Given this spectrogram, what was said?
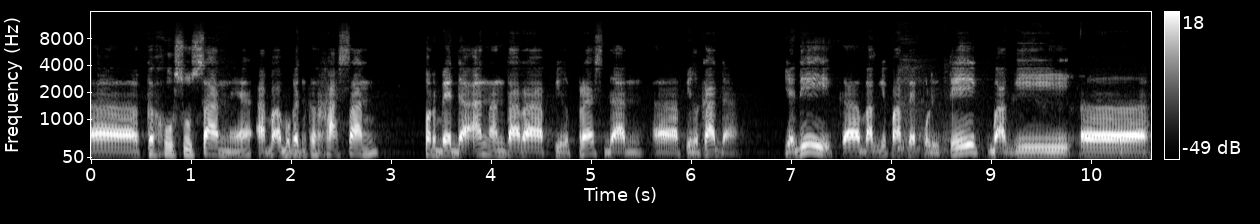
uh, kekhususan ya apa bukan kekhasan perbedaan antara pilpres dan uh, pilkada. Jadi bagi partai politik, bagi uh,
